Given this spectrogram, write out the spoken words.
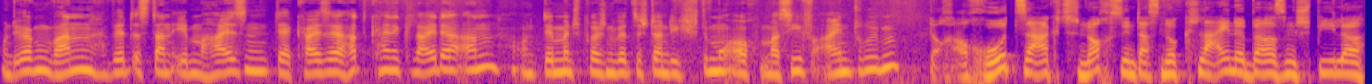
und irgendwann wird es dann eben heißen, der Kaiser hat keine Kleider an und dementsprechend wird sich dann die Stimmung auch massiv eintrüben. Doch auch Roth sagt, noch sind das nur kleine Börsenspieler.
